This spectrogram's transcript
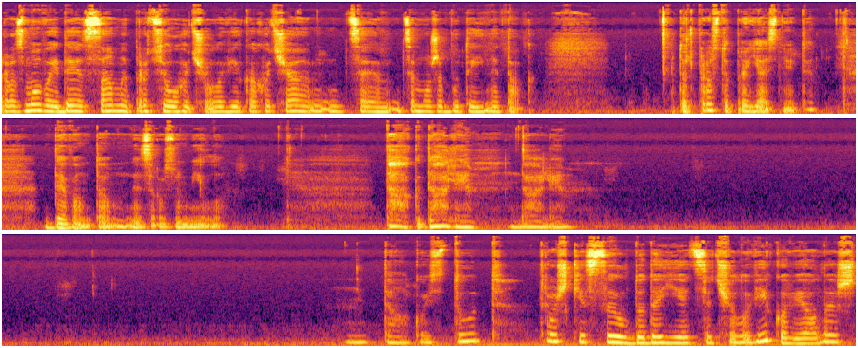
розмова йде саме про цього чоловіка, хоча це, це може бути і не так. Тож просто прояснюйте, де вам там не зрозуміло. Так, далі, далі. Так, ось тут трошки сил додається чоловікові, але ж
